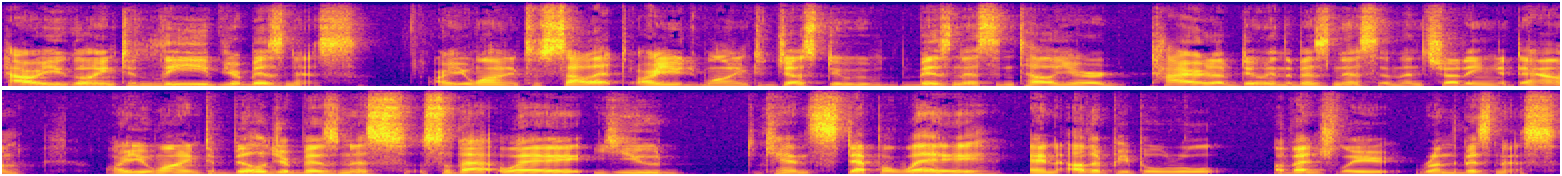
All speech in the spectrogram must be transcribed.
How are you going to leave your business? Are you wanting to sell it? Are you wanting to just do business until you're tired of doing the business and then shutting it down? Are you wanting to build your business so that way you can step away and other people will eventually run the business?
